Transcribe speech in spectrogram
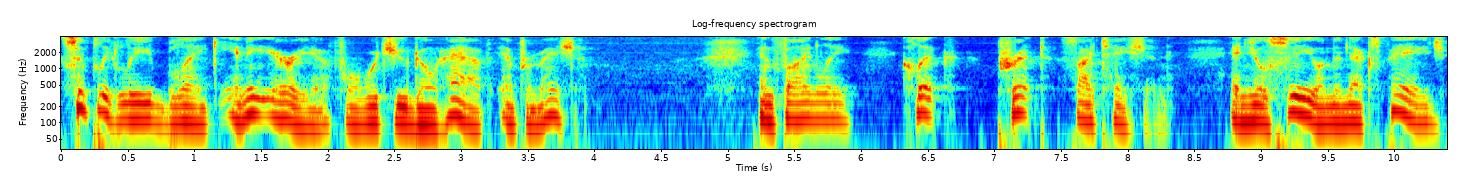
Simply leave blank any area for which you don't have information. And finally, click Print Citation, and you'll see on the next page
